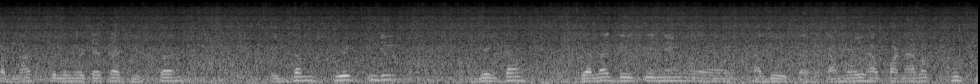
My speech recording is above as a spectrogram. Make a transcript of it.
पन्नास किलोमीटरचा डिस्टन्स एकदम क्विकली म्हणजे एकदम जलदेतीने खाली येतात. त्यामुळे ह्या पाण्याला खूप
